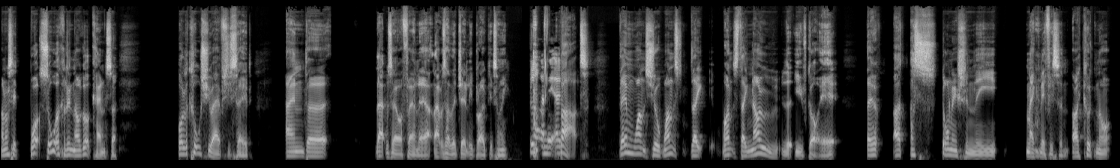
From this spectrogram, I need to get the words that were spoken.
And I said, "What sort? I didn't know I got cancer." Well, of course you have, she said, and uh, that was how I found out. That was how they gently broke it to me. Blimey. okay. But then once you're once they once they know that you've got it, they're astonishingly magnificent. I could not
